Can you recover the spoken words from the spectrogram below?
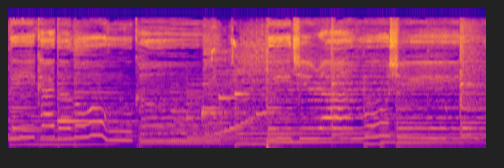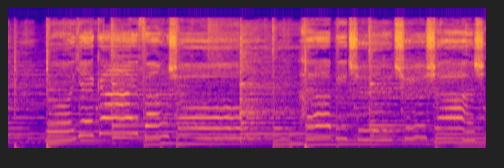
离开的路口，你既然无心，我也该放手，何必痴痴傻傻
